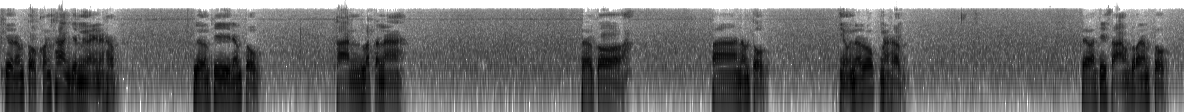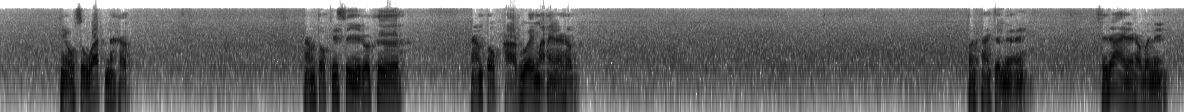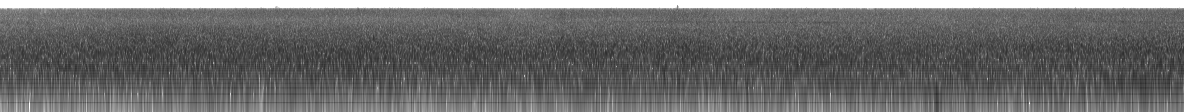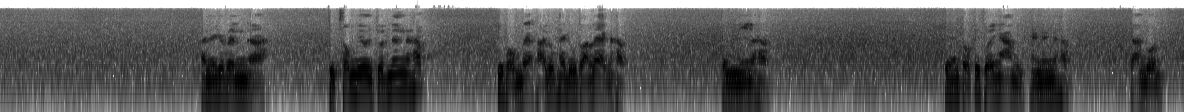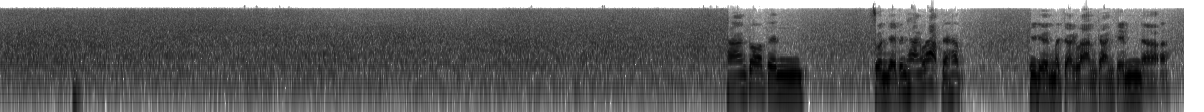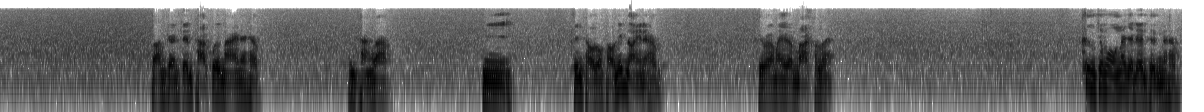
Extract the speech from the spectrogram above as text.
เที่ยวน้ำตกค่อนข้างจะเหนื่อยนะครับ เริ่มที่น้ำตกทานรัตนา แล้วก็ปลาน้ำตกเหวนรกนะครับแล้ววันที่สามก็น้ำตกเหวสุวัตนะครับ น้ำตกที่สี่ก็คือ น้ำตกผากล้วยไม้นะครับค่อนข้างจะเหนื่อย ใช้ได้นะครับวันนี้ อันนี้ก็เป็นอ่าจุดชมวิวอีกจุดหนึ่งนะครับ ที่ผมแวะถ่ายรูปให้ดูตอนแรกนะครับ ตรงนี้นะครับเป็นน้ำตกที่สวยงามอีกแห่งหนึ่งนะครับ ด้านบน ทางก็เป็นส่วนใหญ่เป็นทางลาบนะครับ ที่เดินมาจากลานกลางเต็นท์ลานกลางเต็นท์ผากล้วยไม้นะครับ เป็นทางลาบ มีขึ้นเขาลงเขานิดหน่อยนะครับถือว่าไม่ลำบากเท่าไหร่ ครึ่งชั่วโมงน่าจะเดินถึงนะครับ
